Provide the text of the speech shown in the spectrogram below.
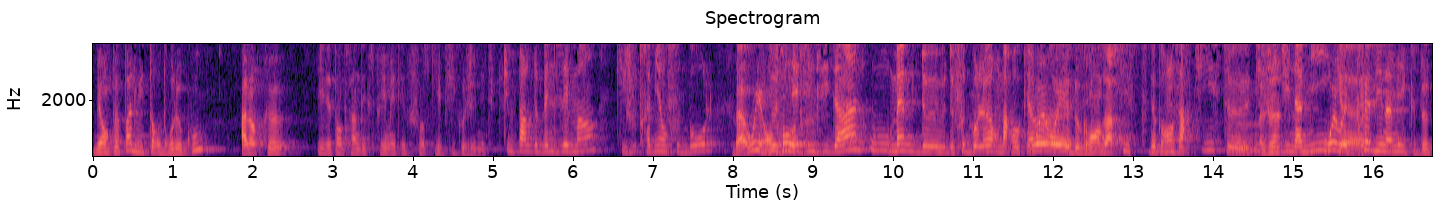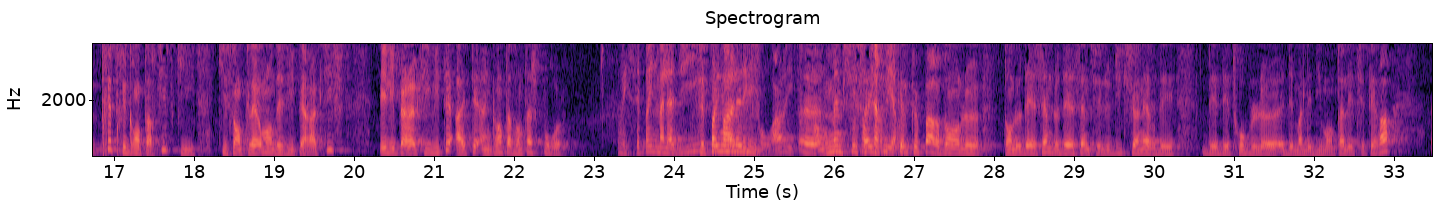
Mais on ne peut pas lui tordre le cou alors qu'il est en train d'exprimer quelque chose qui est psychogénétique. Tu me parles de Benzema, qui joue très bien au football, ben oui, ou de Zinedine Zidane, ou même de, footballeurs marocains. Oui, oui, euh, de grands artistes. De grands artistes euh, qui sont dynamiques. Oui, oui, euh. très dynamiques, de très très grands artistes qui, qui sont clairement des hyperactifs. Et l'hyperactivité a été un grand avantage pour eux. Oui, c'est pas une maladie, c'est pas, pas une maladie. un défaut. Hein. Euh, même si ça existe quelque part dans le, dans le DSM, le DSM c'est le dictionnaire des, des, des, troubles et des maladies mentales, etc.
